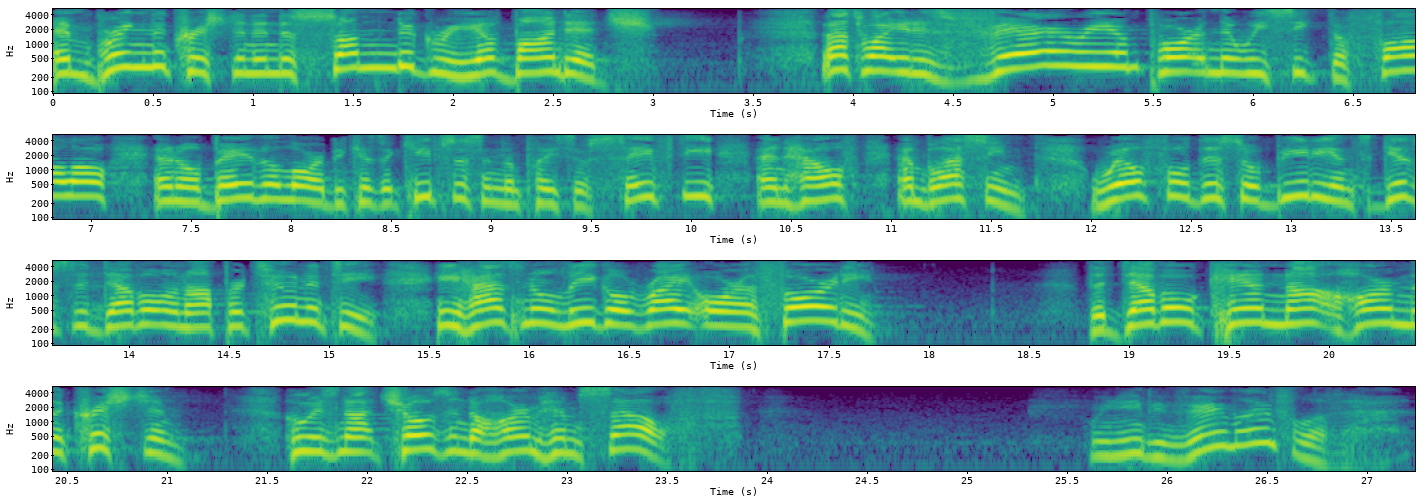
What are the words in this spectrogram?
and bring the Christian into some degree of bondage. That's why it is very important that we seek to follow and obey the Lord because it keeps us in the place of safety and health and blessing. Willful disobedience gives the devil an opportunity. He has no legal right or authority. The devil cannot harm the Christian who is not chosen to harm himself. We need to be very mindful of that.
